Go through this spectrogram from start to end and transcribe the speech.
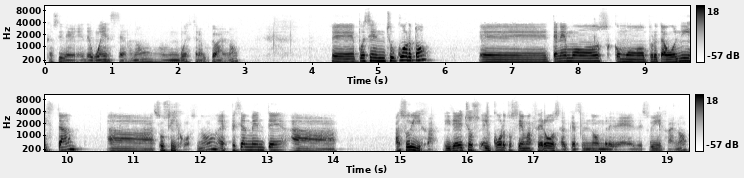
casi de, de western, ¿no? Un western actual, ¿no? Eh, pues en su corto eh, tenemos como protagonista a sus hijos, ¿no? Especialmente a, a, su hija. Y de hecho el corto se llama Feroza, que es el nombre de, de su hija, ¿no?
